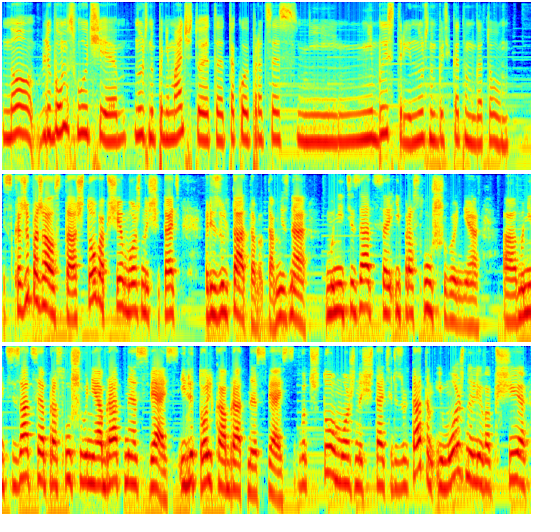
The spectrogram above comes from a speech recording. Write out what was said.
Но в любом случае нужно понимать, что это такой процесс не, не быстрый, и нужно быть к этому готовым. Скажи, пожалуйста, а что вообще можно считать результатом? Там, не знаю, монетизация и прослушивание, а, монетизация, прослушивание, обратная связь или только обратная связь? Вот что можно считать результатом и можно ли вообще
